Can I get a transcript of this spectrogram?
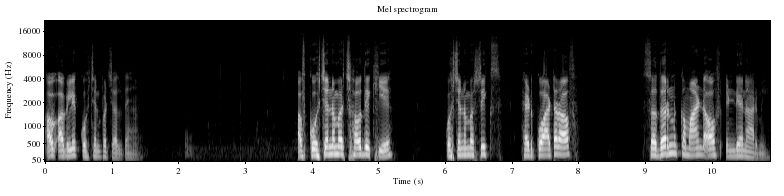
अब अगले क्वेश्चन पर चलते हैं। अब क्वेश्चन नंबर छः देखिए। Question number six, headquarter of southern command of Indian army.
